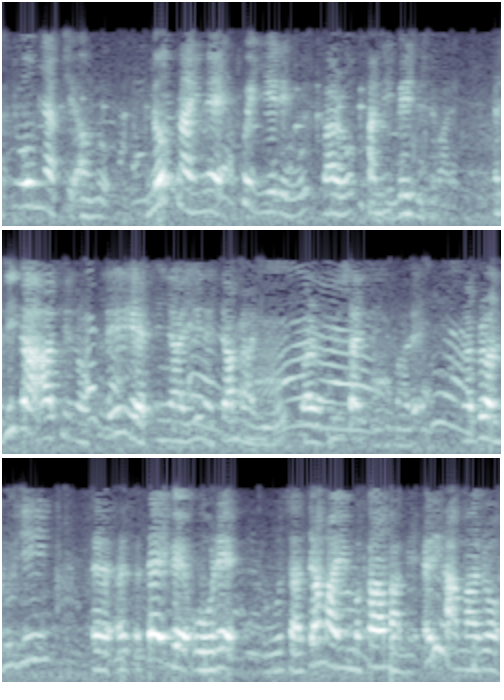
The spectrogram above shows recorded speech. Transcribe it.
အကျိုးအမြတ်ဖြစ်အောင်လို့လွတ်နိုင်တဲ့အခွင့်အရေးတွေကိုဘာလို့ဖန်တီးပေးနေကြပါလဲအဓိကအားဖြင့်တော့ကလေးတွေရဲ့ပညာရေးနဲ့ကြားနာရေးကိုဘာလို့ဒီဆိုင်နေကြပါလဲနောက်ပြီးတော့လူကြီးအဲအသက်အရွယ်အိုတဲ့ဟိုစာကျမရေးမကောင်းပါနဲ့အဲ့ဒီဟာမှာတော့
